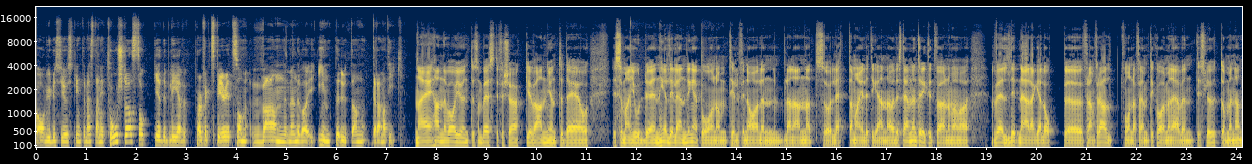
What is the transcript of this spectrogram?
avgjordes ju Sprintermästaren i torsdags och eh, det blev Perfect Spirit som vann, men det var inte utan dramatik. Nej, han var ju inte som bäst i försök, vann ju inte det och så man gjorde en hel del ändringar på honom till finalen. Bland annat så lättade man ju lite grann och det stämde inte riktigt för honom. Han var väldigt nära galopp, eh, framförallt 250 kvar, men även till slut då. Men han,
